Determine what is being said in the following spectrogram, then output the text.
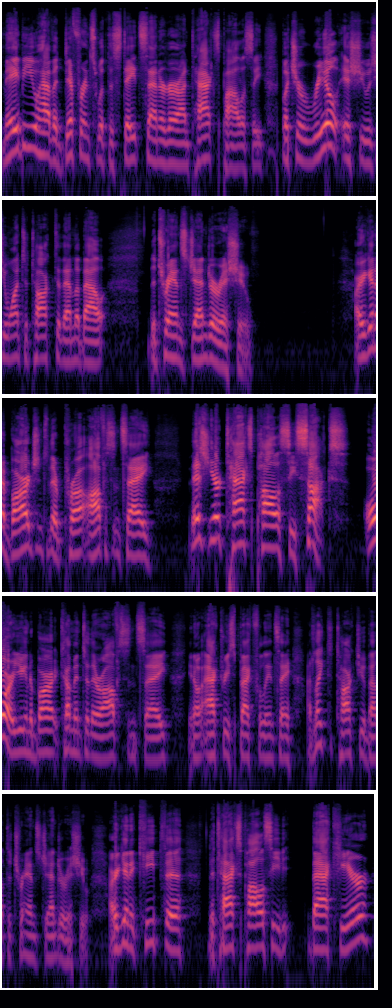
Maybe you have a difference with the state senator on tax policy, but your real issue is you want to talk to them about the transgender issue. Are you going to barge into their pro- office and say, "This your tax policy sucks"? Or you're going to bar- come into their office and say, you know, act respectfully and say, I'd like to talk to you about the transgender issue. Are you going to keep the, the tax policy back here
